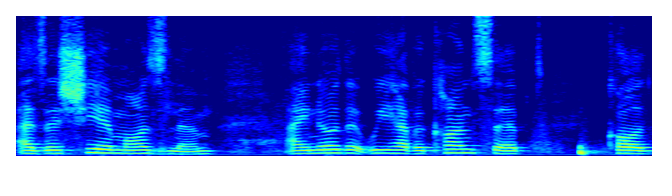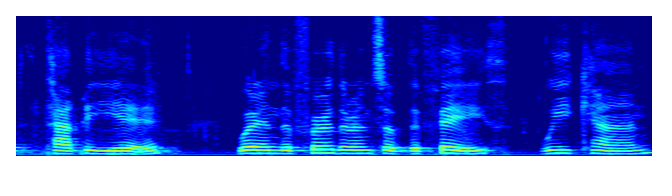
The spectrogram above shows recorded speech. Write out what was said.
As a Shia Muslim, I know that we have a concept called taqiyya, where in the furtherance of the faith, we can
